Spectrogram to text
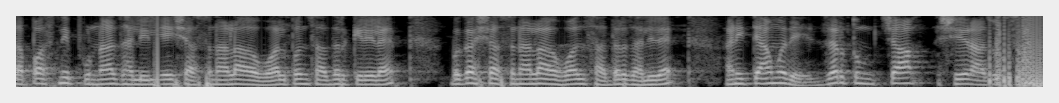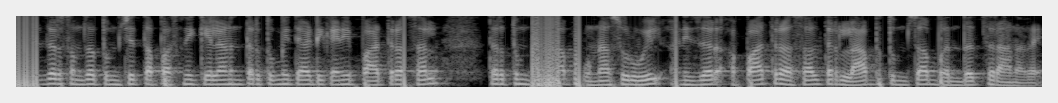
तपासणी पुन्हा झालेली आहे शासनाला अहवाल पण सादर केलेला आहे. बघा शासनाला अहवाल सादर झालेला आहे. आणि त्यामध्ये जर तुमच्या शेअर आजो जर समजा तुमची तपासणी केल्यानंतर तुम्ही त्या ठिकाणी पात्र असाल तर तुमचा लाभ पुन्हा सुरू होईल. आणि जर अपात्र असाल तर लाभ तुमचा बंदच राहणार आहे.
